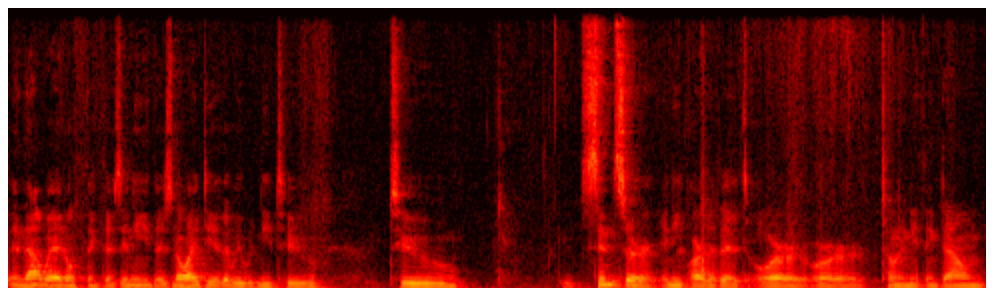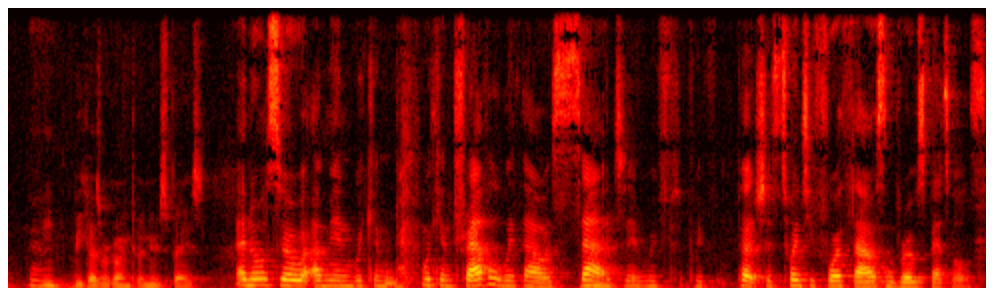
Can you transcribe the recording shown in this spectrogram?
in that way, I don't think there's any, there's no idea that we would need to, to censor any part of it or or tone anything down Yeah. because we're going to a new space. And also, I mean, we can we can travel with our set. Uh, We've we've purchased twenty four thousand rose petals,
